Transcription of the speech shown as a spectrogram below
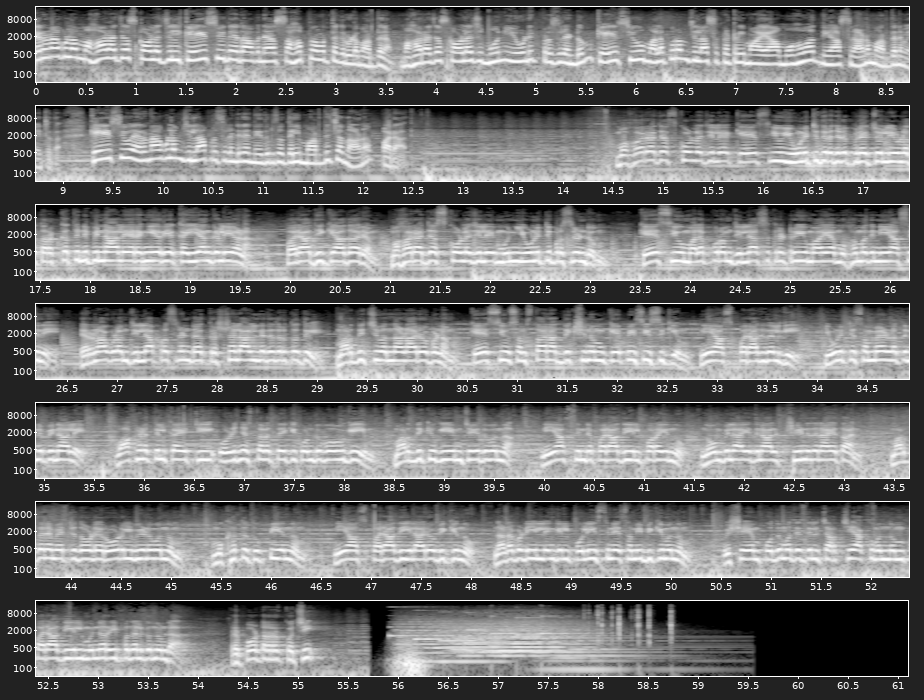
എറണാകുളം മഹാരാജാസ് കോളേജിൽ K S U നേതാവിന് സഹപ്രവർത്തകരുടെ മർദ്ദനം. മഹാരാജാസ് കോളേജ് മുൻ യൂണിറ്റ് പ്രസിഡന്റും കെ എസ് യു മലപ്പുറം ജില്ലാ സെക്രട്ടറിയുമായ മുഹമ്മദ് നിയാസിനാണ് മർദ്ദനമേറ്റത്. കെ എസ് യു എറണാകുളം ജില്ലാ പ്രസിഡന്റിന്റെ നേതൃത്വത്തിൽ മർദ്ദിച്ചെന്നാണ് പരാതി. മഹാരാജാസ് കോളേജിലെ കെ എസ് യു യൂണിറ്റ് തിരഞ്ഞെടുപ്പിനെ ചൊല്ലിയുള്ള തർക്കത്തിന് പിന്നാലെ ഇറങ്ങിയേറിയ കയ്യാങ്കളിയാണ് പരാതിക്ക് ആധാരം മഹാരാജാസ് കോളേജിലെ മുൻ യൂണിറ്റ് പ്രസിഡന്റും കെ എസ് യു മലപ്പുറം ജില്ലാ സെക്രട്ടറിയുമായ മുഹമ്മദ് നിയാസിനെ എറണാകുളം ജില്ലാ പ്രസിഡന്റ് കൃഷ്ണലാലിന്റെ നേതൃത്വത്തിൽ മർദ്ദിച്ചുവെന്നാണ് ആരോപണം. കെ എസ് യു സംസ്ഥാന അധ്യക്ഷനും കെ പി സി സിക്കും നിയാസ് പരാതി നൽകി. യൂണിറ്റ് സമ്മേളനത്തിന് പിന്നാലെ വാഹനത്തിൽ കയറ്റി ഒഴിഞ്ഞ സ്ഥലത്തേക്ക് കൊണ്ടുപോവുകയും മർദ്ദിക്കുകയും ചെയ്തുവെന്ന് നിയാസിന്റെ പരാതിയിൽ പറയുന്നു. നോമ്പിലായതിനാൽ ക്ഷീണിതനായ താൻ മർദ്ദനമേറ്റതോടെ റോഡിൽ വീണുവെന്നും മുഖത്ത് തുപ്പിയെന്നും നിയാസ് പരാതിയിൽ ആരോപിക്കുന്നു. നടപടിയില്ലെങ്കിൽ പോലീസിനെ സമീപിക്കുമെന്നും വിഷയം പൊതുമധ്യത്തിൽ ചർച്ചയാക്കുമെന്നും പരാതിയിൽ മുന്നറിയിപ്പ് നൽകുന്നുണ്ട്. റിപ്പോർട്ടർ കൊച്ചി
